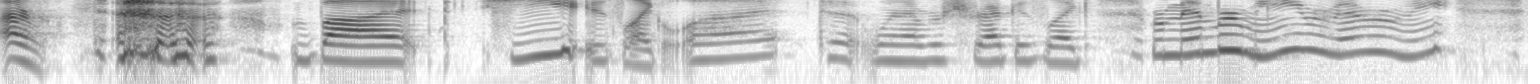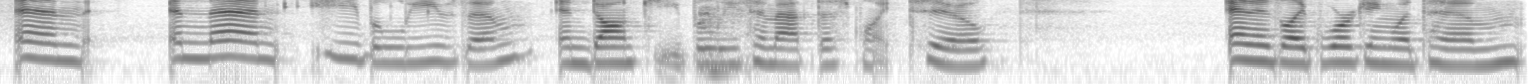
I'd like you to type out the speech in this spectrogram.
I don't know. but he is like, what? Whenever Shrek is like, remember me, remember me, and and then he believes him, and Donkey believes him at this point too, and is like working with him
